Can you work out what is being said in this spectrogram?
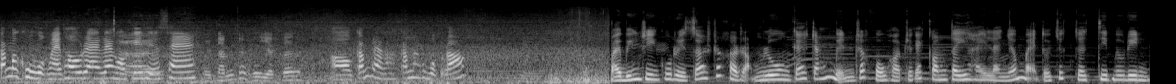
Cắm ở khu vực này thôi ra ra ngoài À. kia thì nó xa. rồi trong khu vực đó. Ờ cắm ra cắm ở khu vực đó Bãi biển riêng của resort rất là rộng luôn, cái trắng mịn rất phù hợp cho các công ty hay là nhóm bạn tổ chức chơi team building.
